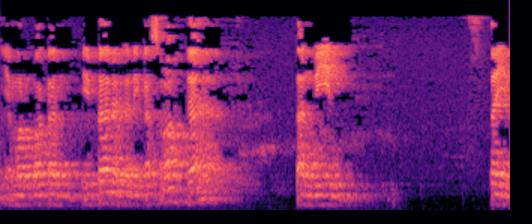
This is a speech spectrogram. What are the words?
yang merupakan ibarat dari kasrah dan tanwin. Baik.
